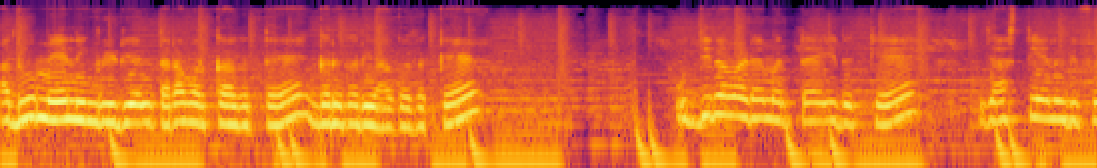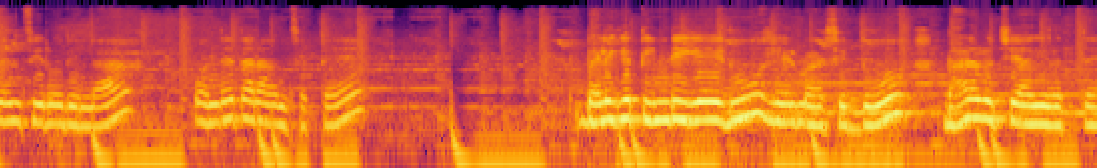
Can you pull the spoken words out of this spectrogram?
ಅದು ಮೇನ್ ಇಂಗ್ರೀಡಿಯೆಂಟ್ ಥರ ವರ್ಕ್ ಆಗುತ್ತೆ ಗರಿ ಗರಿ ಆಗೋದಕ್ಕೆ. ಉದ್ದಿನ ವಡೆ ಮತ್ತು ಇದಕ್ಕೆ ಜಾಸ್ತಿ ಏನು ಡಿಫ್ರೆನ್ಸ್ ಇರೋದಿಲ್ಲ. ಒಂದೇ ಥರ ಅನಿಸುತ್ತೆ. ಬೆಳಿಗ್ಗೆ ತಿಂಡಿಗೆ ಇದು ಹೇಳಿ ಮಾಡಿಸಿದ್ದು. ಬಹಳ ರುಚಿಯಾಗಿರುತ್ತೆ.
